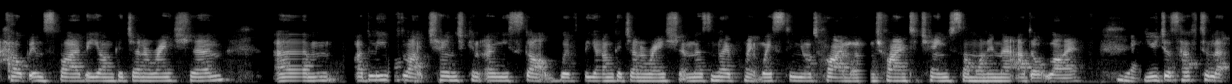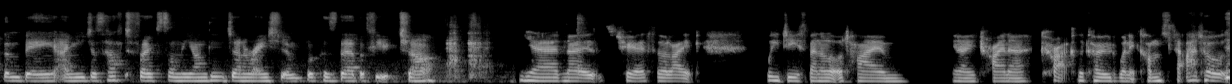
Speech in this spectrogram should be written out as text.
help inspire the younger generation um, I believe like change can only start with the younger generation. There's no point wasting your time on trying to change someone in their adult life. Yeah. You just have to let them be and you just have to focus on the younger generation because they're the future. Yeah, no, it's true. I feel like we do spend a lot of time, you know, trying to crack the code when it comes to adults.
